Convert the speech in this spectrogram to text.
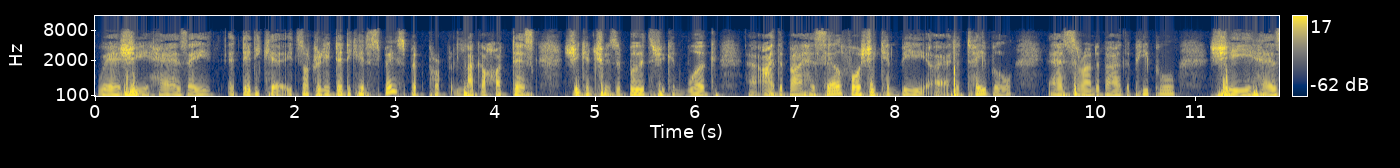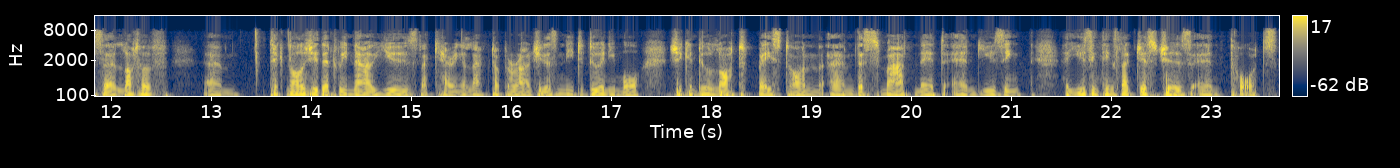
where she has a, a dedicated. It's not really a dedicated space, but like a hot desk. She can choose a booth. She can work uh, either by herself or she can be uh, at a table uh, surrounded by other people. She has a lot of um, technology that we now use, like carrying a laptop around, she doesn't need to do anymore. She can do a lot based on um, the SmartNet and using uh, using things like gestures and thoughts.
